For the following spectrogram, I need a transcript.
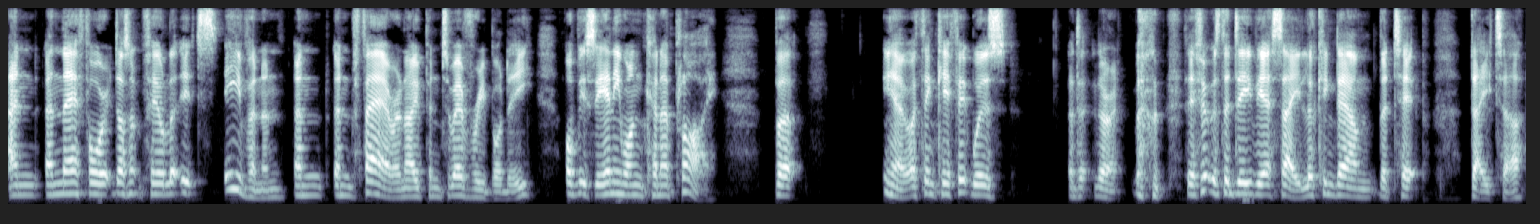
And, and therefore it doesn't feel that it's even and, and, and fair and open to everybody. Obviously, anyone can apply, but you know, I think if it was, if it was the DVSA looking down the tip data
